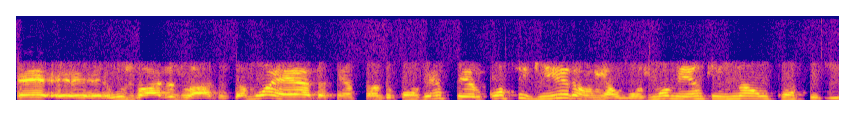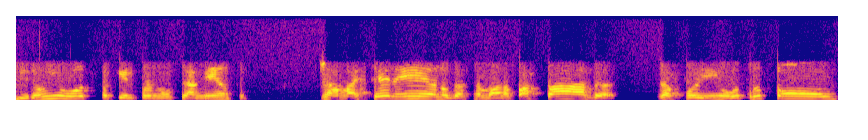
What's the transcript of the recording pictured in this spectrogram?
é, é, os vários lados da moeda, tentando convencê-lo. Conseguiram em alguns momentos, não conseguiram em outros. Aquele pronunciamento já mais sereno da semana passada já foi em outro tom.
